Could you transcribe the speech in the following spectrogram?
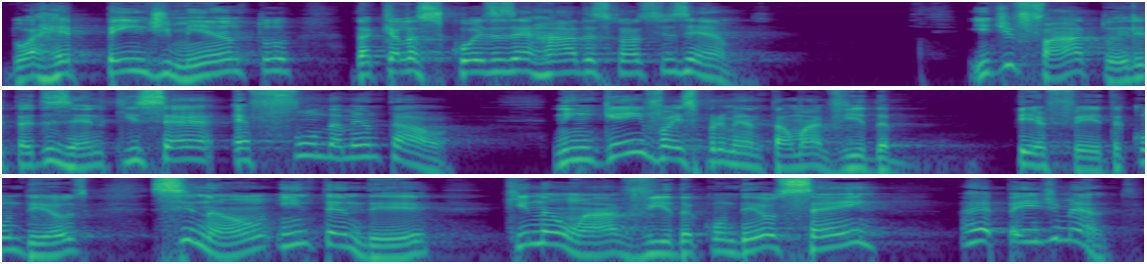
do arrependimento daquelas coisas erradas que nós fizemos. E, de fato, ele está dizendo que isso é, é fundamental. Ninguém vai experimentar uma vida perfeita com Deus se não entender que não há vida com Deus sem arrependimento.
